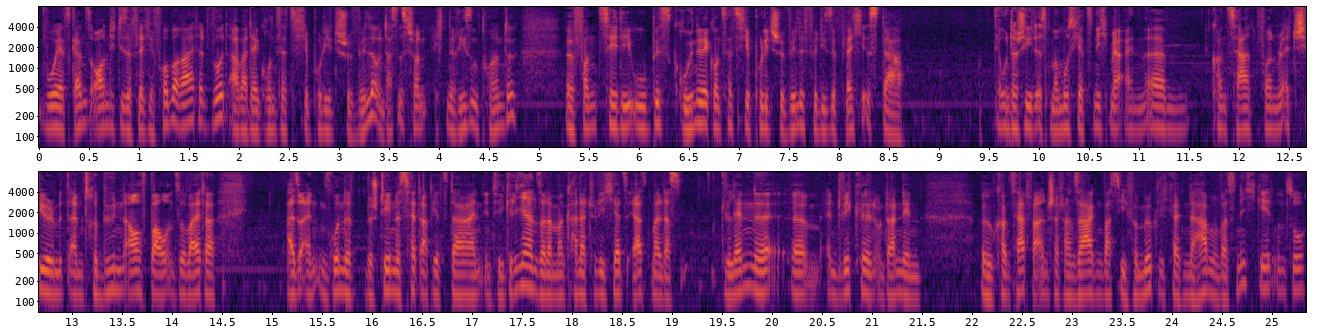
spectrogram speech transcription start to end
wo jetzt ganz ordentlich diese Fläche vorbereitet wird, aber der grundsätzliche politische Wille, und das ist schon echt eine Riesenpointe, äh, von CDU bis Grüne, der grundsätzliche politische Wille für diese Fläche ist da. Der Unterschied ist, man muss jetzt nicht mehr ein ähm, Konzert von Red Sheeran mit einem Tribünenaufbau und so weiter, also ein im Grunde bestehendes Setup jetzt da rein integrieren, sondern man kann natürlich jetzt erstmal das Gelände ähm, entwickeln und dann den äh, Konzertveranstaltern sagen, was sie für Möglichkeiten da haben und was nicht geht und so.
